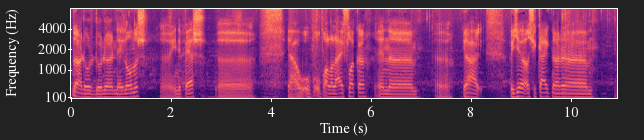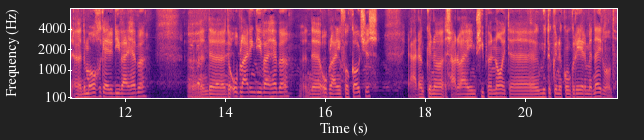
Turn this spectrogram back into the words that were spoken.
Nou, door, door de Nederlanders. in de pers ja, op, op allerlei vlakken. En uh, uh, ja, weet je, als je kijkt naar de mogelijkheden die wij hebben... de, de opleiding die wij hebben, de opleiding voor coaches... Ja, dan kunnen we, zouden wij in principe nooit moeten kunnen concurreren met Nederland.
